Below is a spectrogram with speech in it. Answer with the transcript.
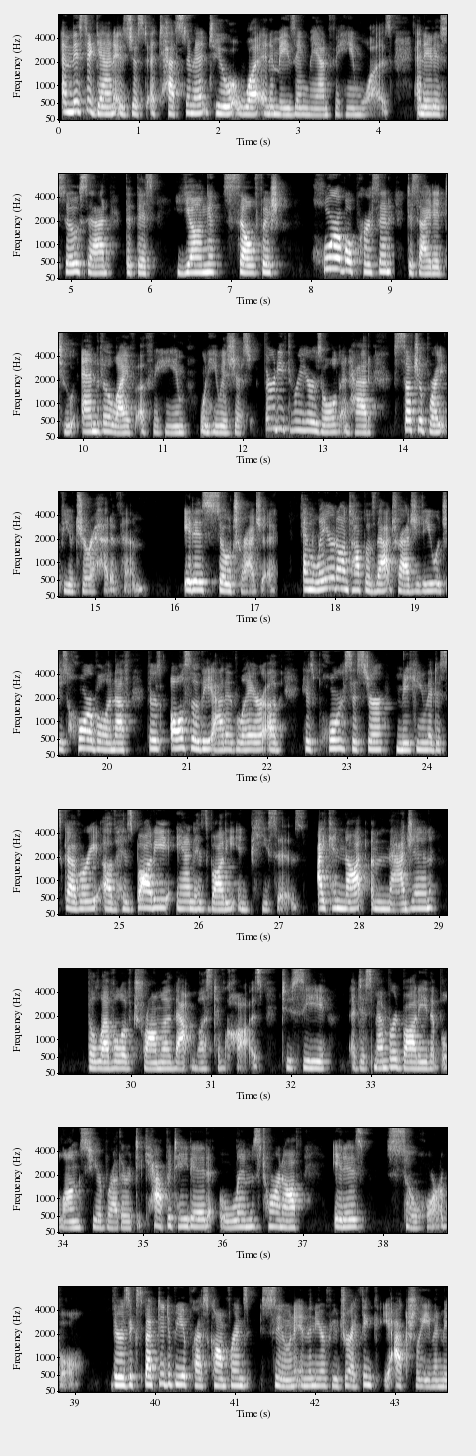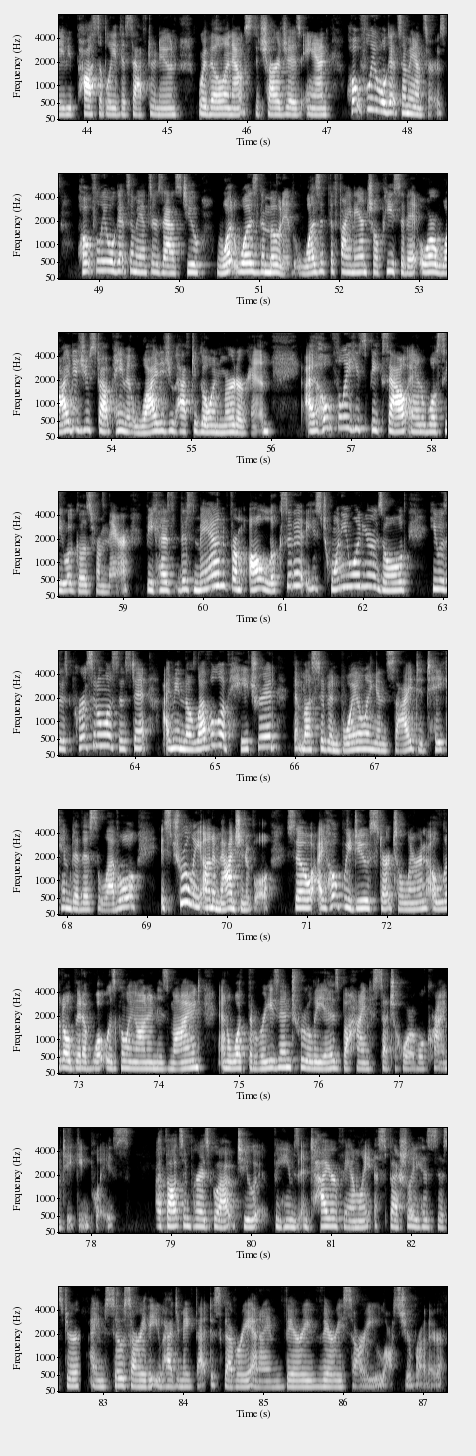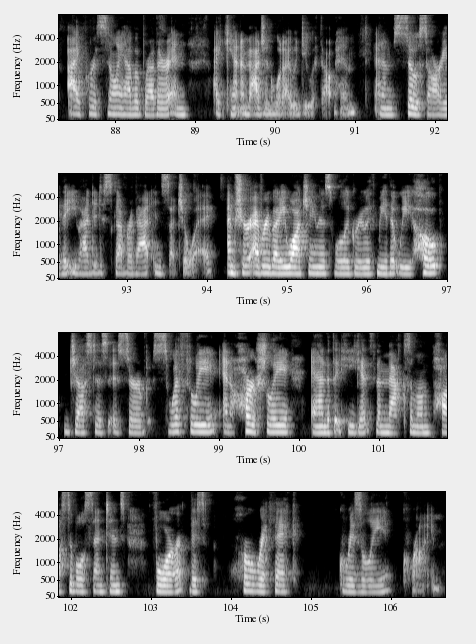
And this again is just a testament to what an amazing man Fahim was. And it is so sad that this young, selfish, horrible person decided to end the life of Fahim when he was just 33 years old and had such a bright future ahead of him. It is so tragic. And layered on top of that tragedy, which is horrible enough, there's also the added layer of his poor sister making the discovery of his body and his body in pieces. I cannot imagine the level of trauma that must have caused to see a dismembered body that belongs to your brother decapitated, limbs torn off. It is so horrible. There's expected to be a press conference soon in the near future. I think actually, even maybe possibly this afternoon, where they'll announce the charges and hopefully we'll get some answers. Hopefully, we'll get some answers as to what was the motive. Was it the financial piece of it? Or why did you stop payment? Why did you have to go and murder him? I hopefully he speaks out and we'll see what goes from there. Because this man, from all looks of it, he's 21 years old. He was his personal assistant. I mean, the level of hatred that must have been boiling inside to take him to this level is truly unimaginable. So I hope we do start to learn a little bit of what was going on in his mind and what the reason truly is behind such a horrible crime taking place. Our thoughts and prayers go out to Fahim's entire family, especially his sister. I am so sorry that you had to make that discovery, and I am very, very sorry you lost your brother. I personally have a brother, and I can't imagine what I would do without him. And I'm so sorry that you had to discover that in such a way. I'm sure everybody watching this will agree with me that we hope justice is served swiftly and harshly, and that he gets the maximum possible sentence for this horrific, grisly crime.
